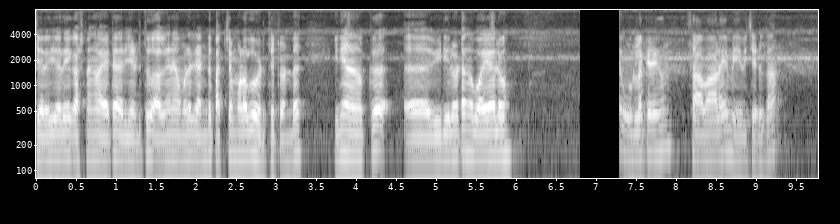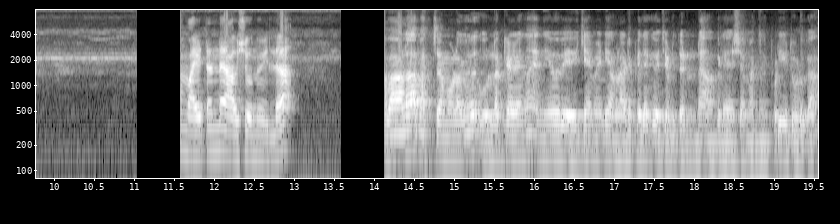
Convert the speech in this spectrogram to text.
ചെറിയ ചെറിയ കഷ്ണങ്ങളായിട്ട് അരിഞ്ഞെടുത്തു. അങ്ങനെ നമ്മൾ രണ്ട് പച്ചമുളകും എടുത്തിട്ടുണ്ട്. ഇനി നമുക്ക് വീഡിയോയിലോട്ടങ്ങ് പോയാലോ? ഉരുളക്കിഴങ്ങും സവാളയും വേവിച്ചെടുക്കാം. വയറ്റേണ്ട ആവശ്യമൊന്നുമില്ല. സവാള പച്ചമുളക് ഉരുളക്കിഴങ്ങ് എന്നിവ വേവിക്കാൻ വേണ്ടി നമ്മൾ അടുപ്പിലേക്ക് വെച്ചെടുത്തിട്ടുണ്ട്. നമുക്ക് ലേശം മഞ്ഞൾപ്പൊടി ഇട്ട് കൊടുക്കാം.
